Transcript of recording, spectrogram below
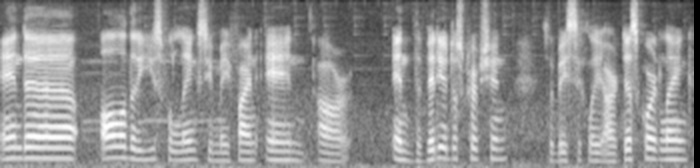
And uh, all of the useful links you may find in our in the video description. So basically our Discord link,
